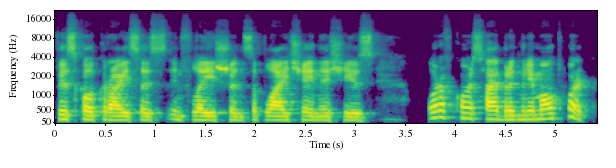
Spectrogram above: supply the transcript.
fiscal crisis, inflation, supply chain issues, or of course, hybrid and remote work.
